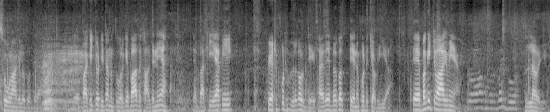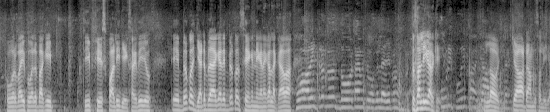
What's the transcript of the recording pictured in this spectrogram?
16 ਕਿਲੋ ਦੁੱਧ ਆ। ਤੇ ਬਾਕੀ ਝੋਟੀ ਤੁਹਾਨੂੰ ਤੋੜ ਕੇ ਬਾਹਰ ਦਿਖਾ ਦਿੰਨੇ ਆ। ਤੇ ਬਾਕੀ ਇਹ ਆ ਵੀ ਪਿੱਠ ਪੁੱਠ ਬਿਲਕੁਲ ਦੇਖ ਸਕਦੇ ਬਿਲਕੁਲ 3 ਫੁੱਟ ਚੌੜੀ ਆ। ਤੇ ਬਾਕੀ ਚਵਾ ਕਿਵੇਂ ਆ। ਲਓ ਜੀ 4x4 ਬਾਕੀ ਤੁਸੀਂ ਫੇਸ ਕੁਆਲਿਟੀ ਦੇਖ ਸਕਦੇ ਜੋ। ਤੇ ਬਿਲਕੁਲ ਜੈਡ ਬਲੈਕ ਹੈ ਤੇ ਬਿਲਕੁਲ ਸਿੰਗ ਨਿਕਾ ਨਿਕਾ ਲੱਗਾ ਵਾ। 16 ਲੀਟਰ ਦਾ ਦੋ ਟਾਈਮ ਚੋਕ ਲੈ ਜੇ ਭਾਵੇਂ। ਤਸੱਲੀ ਕਰਕੇ। ਪੂਰੀ ਪੂਰੀ ਭਾਵੇਂ ਲਓ ਜੀ ਚਾਰ ਟਾਈਮ ਤਸੱਲੀ ਜੀ।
